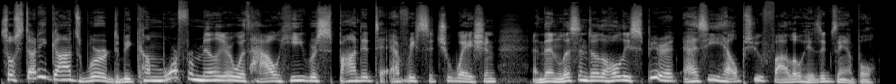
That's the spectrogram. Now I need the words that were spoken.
So study God's Word to become more familiar with how He responded to every situation, and then listen to the Holy Spirit as He helps you follow His example.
